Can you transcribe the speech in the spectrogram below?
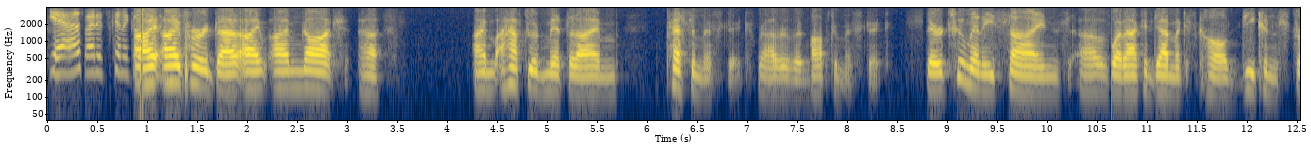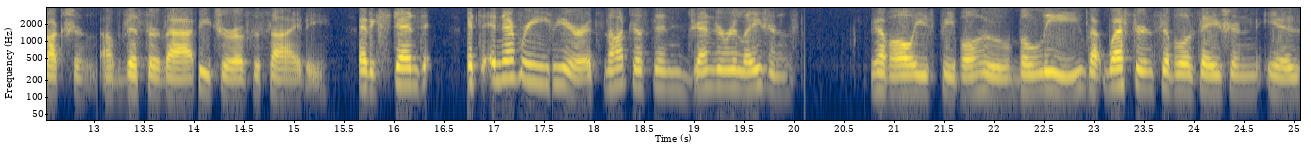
Yes, but it's going to go. I, I've heard that. I, I'm not. Uh, I'm, I have to admit that I'm pessimistic rather than optimistic. There are too many signs of what academics call deconstruction of this or that feature of society. It extends. It's in every sphere. It's not just in gender relations. You have all these people who believe that Western civilization is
